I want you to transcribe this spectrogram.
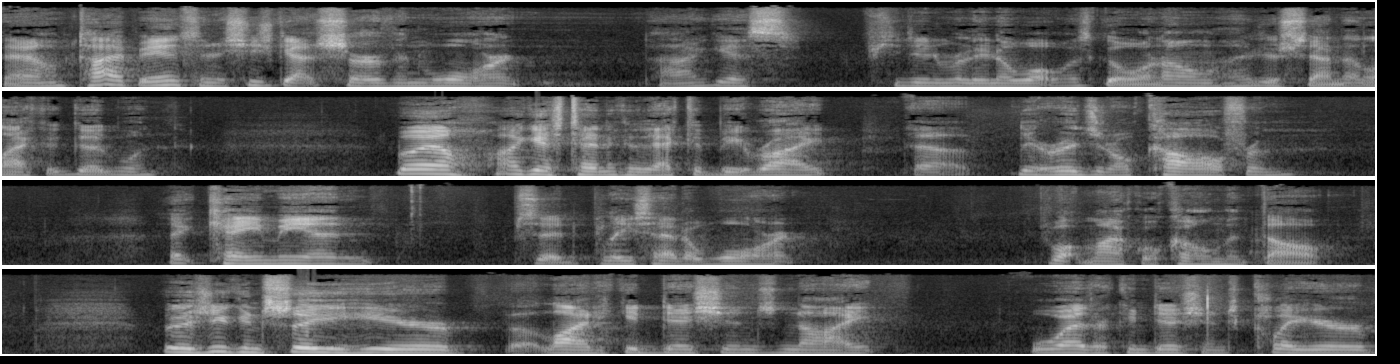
Now, type of incident, she's got serving warrant. I guess she didn't really know what was going on. It just sounded like a good one. Well, I guess technically that could be right. Uh, the original call from that came in said the police had a warrant what Michael Coleman thought. But as you can see here, lighting conditions, night, weather conditions clear,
